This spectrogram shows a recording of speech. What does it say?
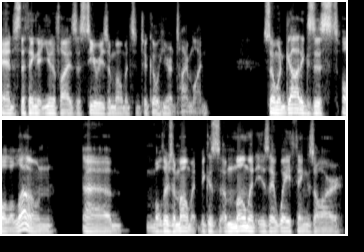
and it's the thing that unifies a series of moments into a coherent timeline so when god exists all alone um, well there's a moment because a moment is a way things are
